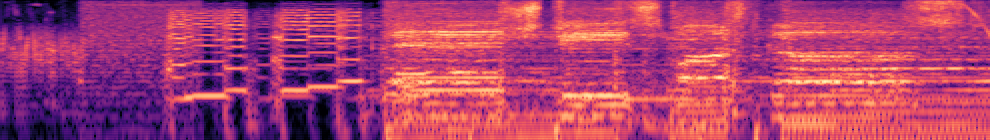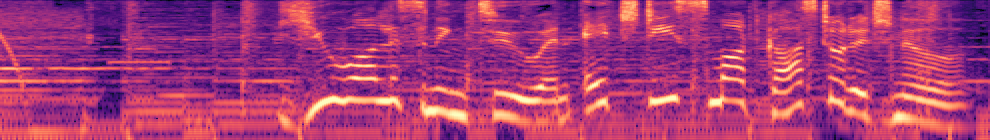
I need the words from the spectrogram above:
You You are listening to an HD Smartcast original.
